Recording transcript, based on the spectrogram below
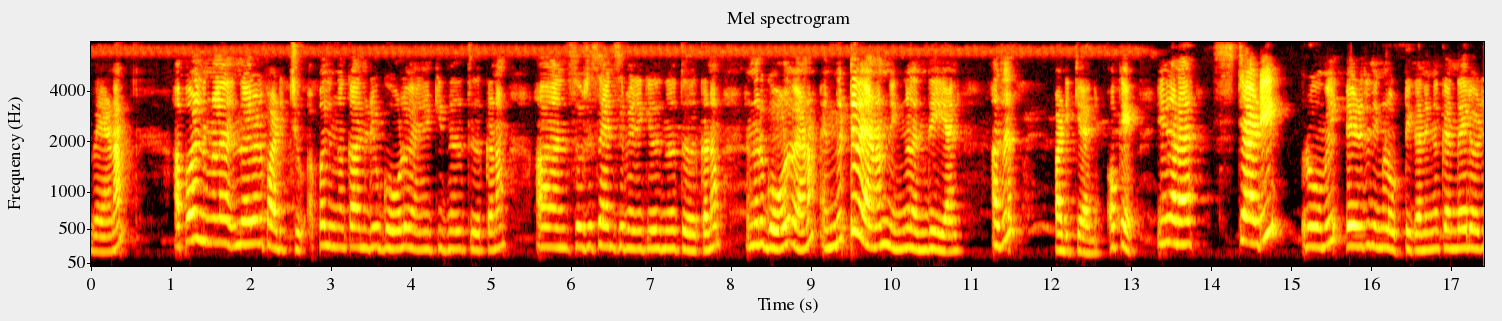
വേണം. അപ്പോൾ നിങ്ങൾ എന്തെങ്കിലും പഠിച്ചു. അപ്പോൾ നിങ്ങൾക്ക് അതിനൊരു ഗോൾ എനിക്ക് ഇന്നത് തീർക്കണം. സോഷ്യൽ സയൻസ് എനിക്ക് ഇന്നത് തീർക്കണം. എന്നൊരു ഗോൾ വേണം. എന്നിട്ട് വേണം നിങ്ങൾ എന്ത് ചെയ്യാൻ? അത് പഠിക്കാൻ. ഓക്കെ ഞാൻ സ്റ്റഡി റൂമിൽ എഴുതി നിങ്ങൾ ഒട്ടിക്കുക. നിങ്ങൾക്ക് എന്തെങ്കിലും ഒരു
